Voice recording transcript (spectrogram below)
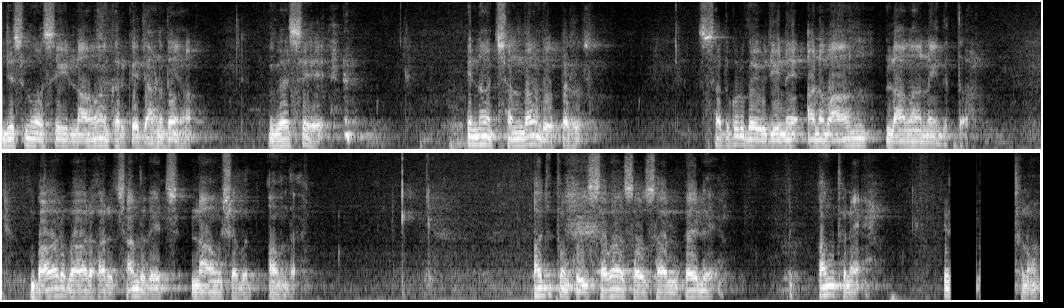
ਜਿਸ ਨੂੰ ਅਸੀਂ ਲਾਵਾਂ ਕਰਕੇ ਜਾਣਦੇ ਹਾਂ। ਵੈਸੇ ਇਹਨਾਂ ਛੰਦਾਂ ਦੇ ਉੱਪਰ ਸਤਿਗੁਰੂ ਦੇਵ ਜੀ ਨੇ ਅਨੁਮਾਨ ਲਾਵਾਂ ਨਹੀਂ ਦਿੱਤਾ। ਬਾਰ-ਬਾਰ ਹਰ ਛੰਦ ਦੇ ਵਿੱਚ ਨਾਮ ਸ਼ਬਦ ਆਉਂਦਾ ਹੈ। ਅੱਜ ਤੋਂ ਕੋਈ ਸਵਾ ਸੌ ਸਾਲ ਪਹਿਲੇ ਪੰਥ ਨੇ ਇਸ ਨੂੰ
